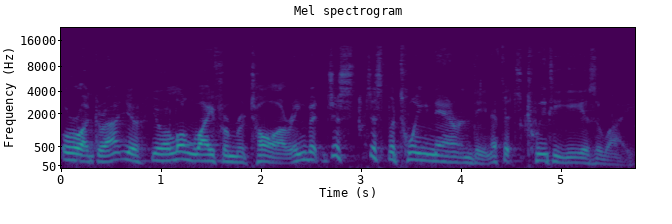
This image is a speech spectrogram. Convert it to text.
All right, Grant, you're, you're a long way from retiring, but just, just between now and then, if it's 20 years away,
